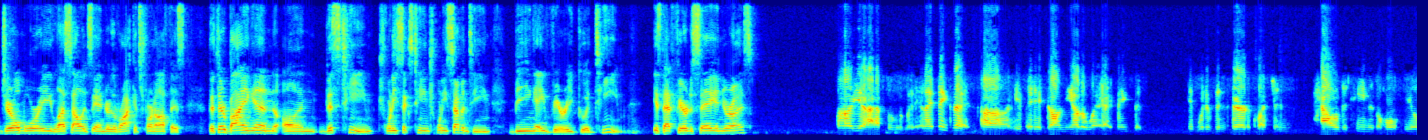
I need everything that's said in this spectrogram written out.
Daryl Morey, Les Alexander, the Rockets front office, that they're buying in on this team, 2016 2017, being a very good team. Is that fair to say in your eyes? Uh, yeah, absolutely. And I think that uh, if it had gone the other way, I think that it would have been fair to question how the team as a whole feel,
